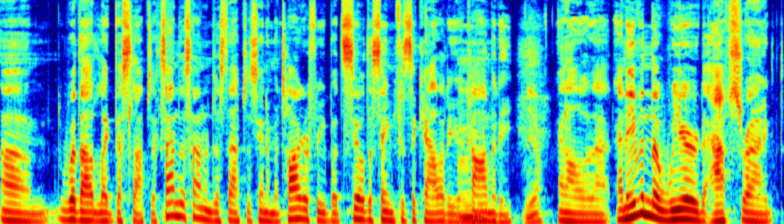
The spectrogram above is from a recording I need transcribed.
Um, without like the slapstick sound sound and the slapstick cinematography, but still the same physicality of comedy Yeah. and all of that. And even the weird abstract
